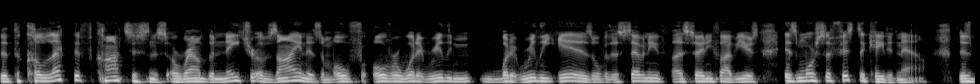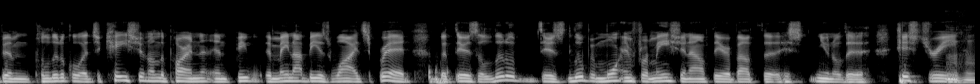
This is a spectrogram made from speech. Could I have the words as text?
that the collective consciousness around the nature of Zionism over over what it really what it really is over the 75, 75 years is more sophisticated now. There's been political education on the part, and, and people it may not be as widespread, but there's a little there's a little bit more information out there about the you know the history mm-hmm.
